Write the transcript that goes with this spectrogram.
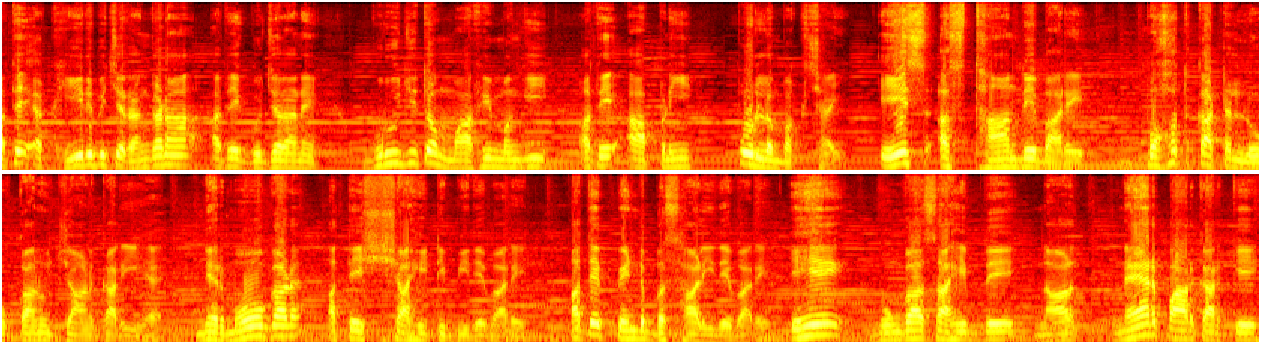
ਅਤੇ ਅਖੀਰ ਵਿੱਚ ਰੰਗਣਾ ਅਤੇ ਗੁਜਰਾਂ ਨੇ ਗੁਰੂ ਜੀ ਤੋਂ ਮਾਫੀ ਮੰਗੀ ਅਤੇ ਆਪਣੀ ਭੁੱਲ ਬਖਸ਼ਾਈ। ਇਸ ਅਸਥਾਨ ਦੇ ਬਾਰੇ ਬਹੁਤ ਘੱਟ ਲੋਕਾਂ ਨੂੰ ਜਾਣਕਾਰੀ ਹੈ। ਨਿਰਮੋਹਗੜ੍ਹ ਅਤੇ ਸ਼ਾਹੀ ਟਿੱਬੀ ਦੇ ਬਾਰੇ। ਅਤੇ ਪਿੰਡ ਬਸਾਲੀ ਦੇ ਬਾਰੇ। ਇਹ ਗੁੰਗਾ ਸਾਹਿਬ ਦੇ ਨਾਲ ਨਹਿਰ ਪਾਰ ਕਰਕੇ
